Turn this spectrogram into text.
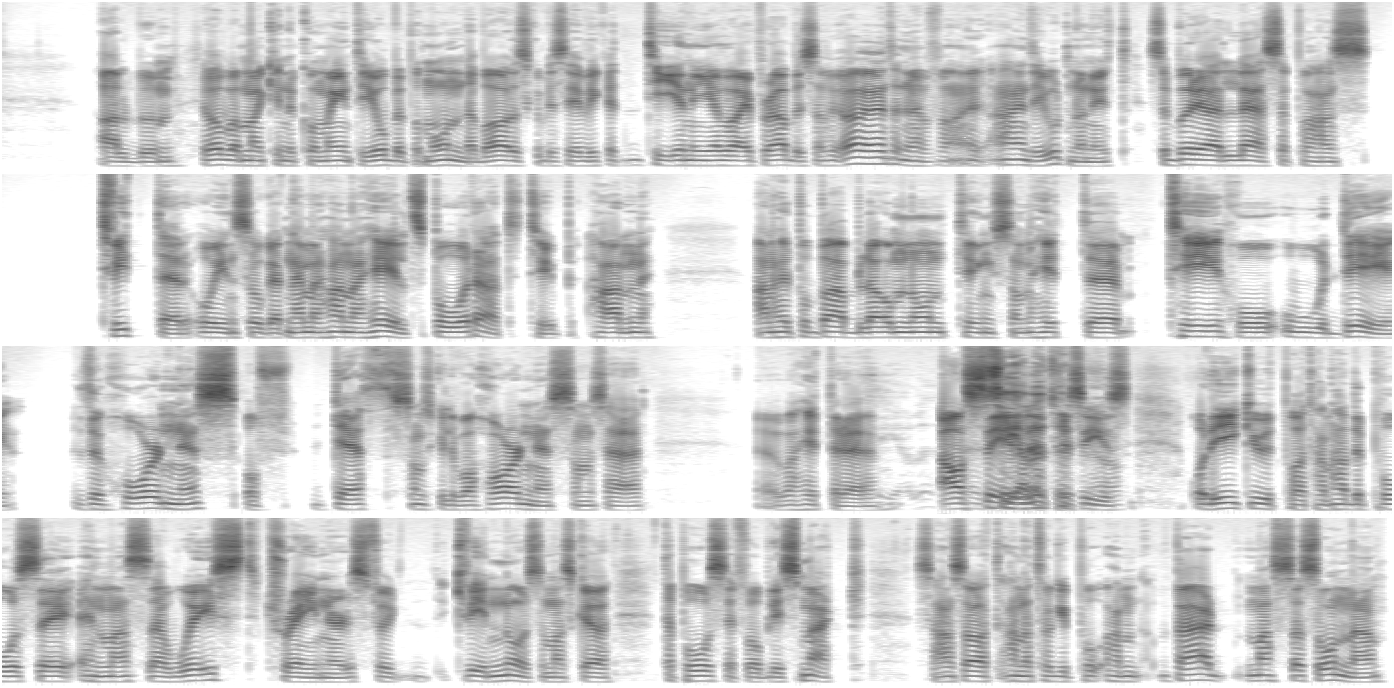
album. Det var bara man kunde komma in till jobbet på måndag, bara "Då ska vi se vilka tio nya Viper album som... Ja, vänta nu, fan, han har inte gjort något nytt. Så började jag läsa på hans Twitter och insåg att nej, men han har helt spårat. Typ. Han, han höll på att babbla om någonting som hette THOD, The Horness of Death, som skulle vara harness som så här, eh, vad heter det? Ja, sele, Sele typ, precis. Och det gick ut på att han hade på sig en massa waist trainers för kvinnor som man ska ta på sig för att bli smärt. Så han sa att han har tagit på, han bär massa sådana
